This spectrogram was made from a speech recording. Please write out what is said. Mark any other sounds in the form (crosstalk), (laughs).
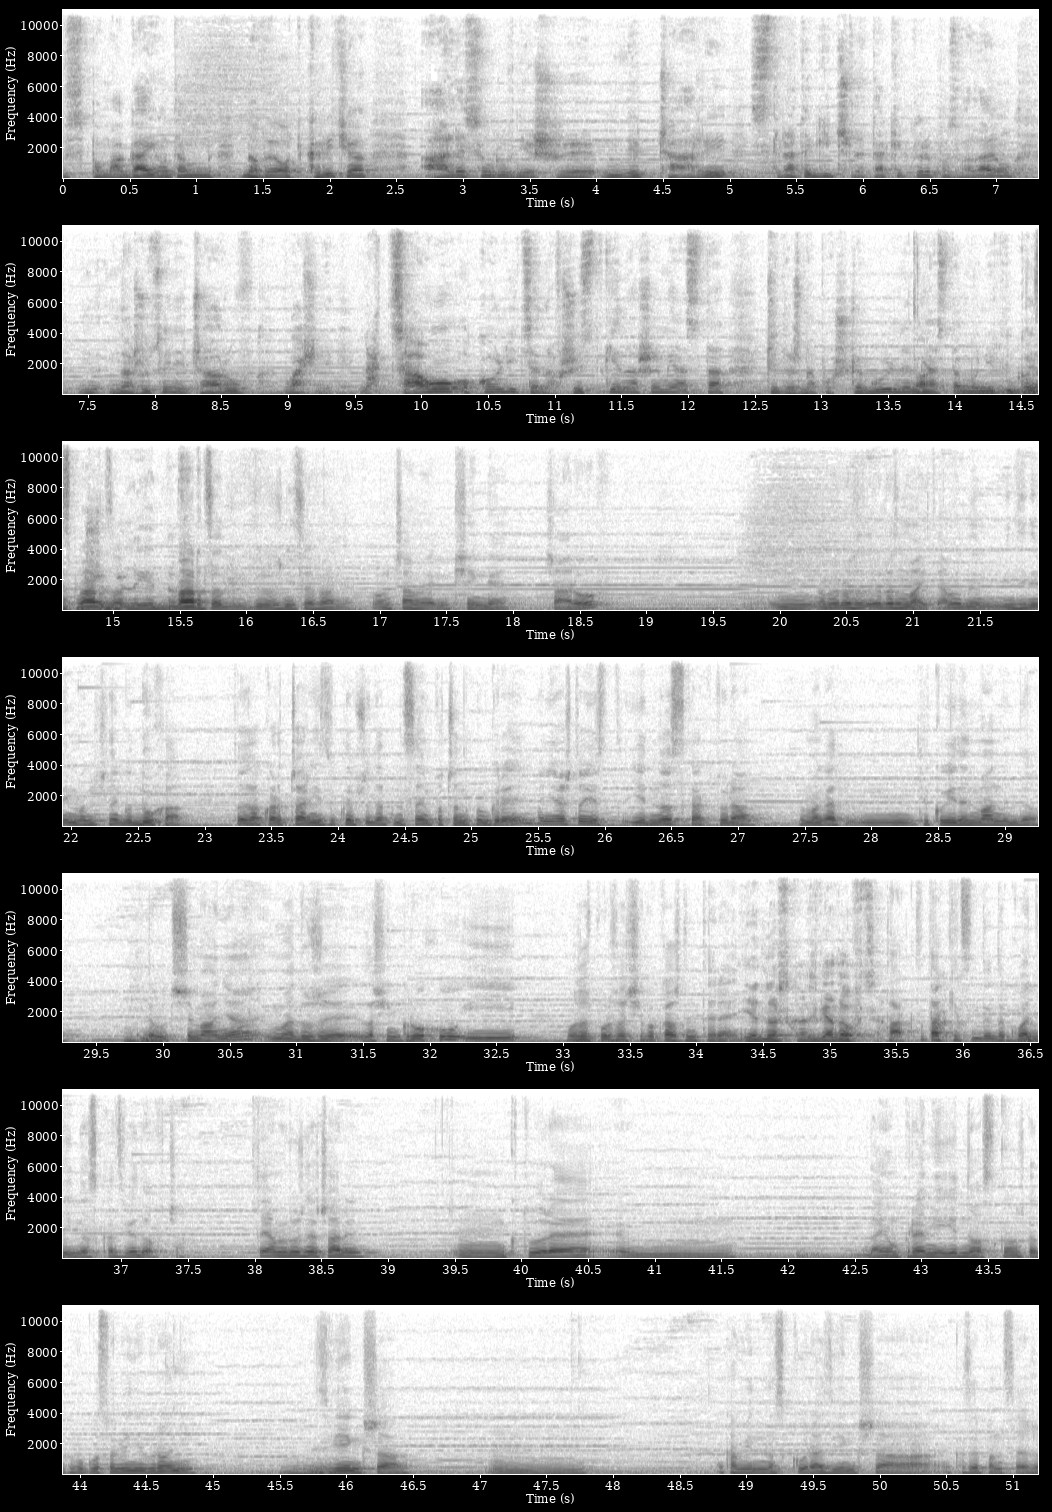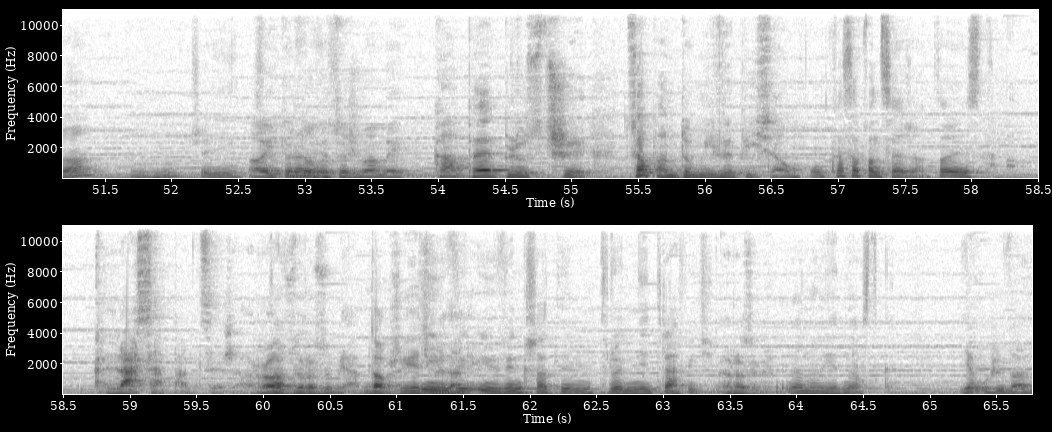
wspomagają tam nowe odkrycia, ale są również e, m, czary strategiczne, takie, które pozwalają m, na rzucenie czarów właśnie na całą okolicę, na wszystkie nasze miasta, czy też na poszczególne miasta, bo nie tylko na jest bardzo, poszczególne jednostki. bardzo wyróżnicowane. Łączamy księgę czarów. Mm, Mamy roz, rozmaite. Mamy innymi magicznego ducha. To jest akurat czar niezwykle przydatny na samym początku gry, ponieważ to jest jednostka, która wymaga mm, tylko jeden many do, Mhm. do utrzymania, ma duży zasięg ruchu i możesz poruszać się po każdym terenie. Jednostka zwiadowca. Tak, to tak jest dokładnie jednostka zwiadowcza. Tutaj mamy różne czary, mm, które mm, dają premię jednostkom, na przykład błogosławienie broni zwiększa, mm, a kamienna skóra zwiększa kasę pancerza, czyli O i tu znowu coś mamy. KP plus 3. Co Pan tu mi wypisał? klasa pancerza. To jest Klasa pancerza. Roz, Zrozumiałem. Dobrze, jedźmy im, dalej. im większa, tym trudniej trafić Rozumiem. daną jednostkę. Ja używam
